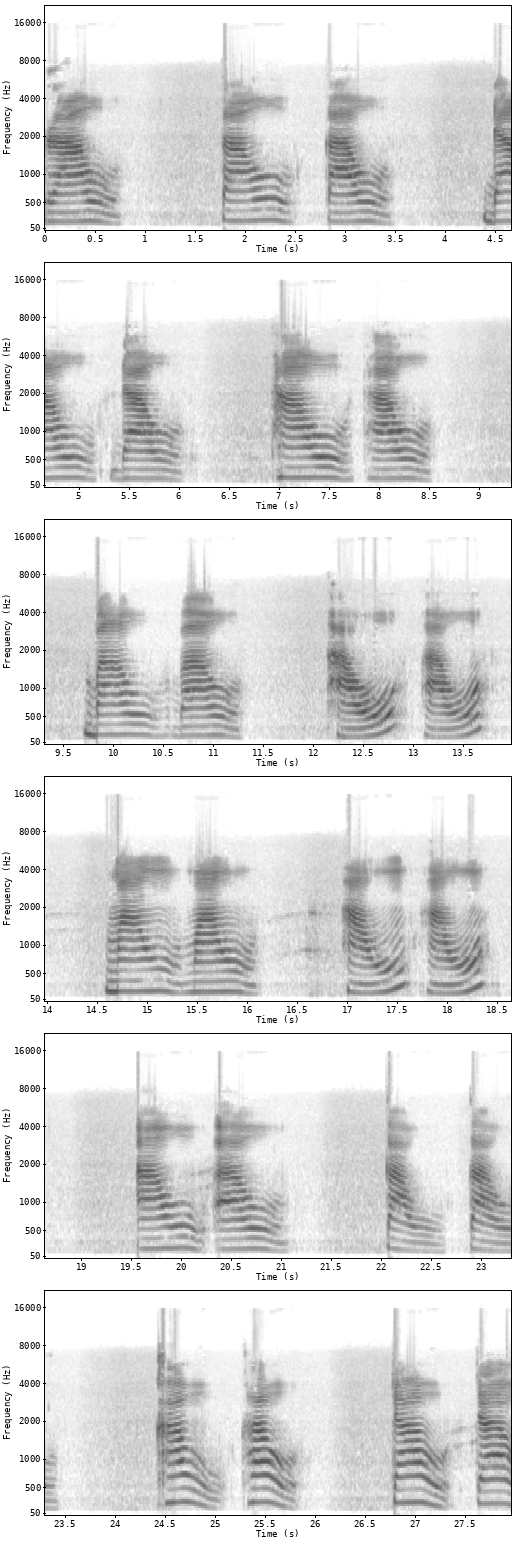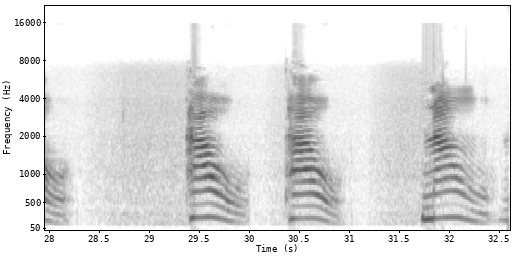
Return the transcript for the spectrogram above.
เรา เกา เกา เดา เดา เทา เทา เบา เบา เผา เผา เมา เมา เหา เหา เอา เอา เก่า เก่า เข้า เข้า เจ้า เจ้า เท่า เท่า เน่า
